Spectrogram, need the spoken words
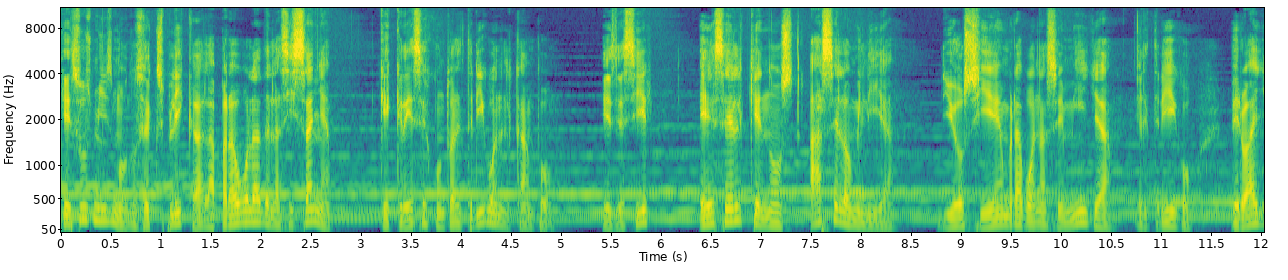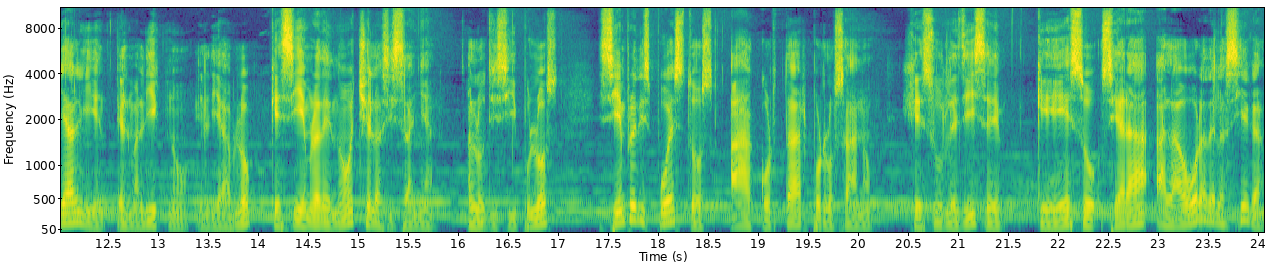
Jesús mismo nos explica la parábola de la cizaña que crece junto al trigo en el campo, es decir, es el que nos hace la homilía. Dios siembra buena semilla, el trigo, pero hay alguien, el maligno, el diablo, que siembra de noche la cizaña. A los discípulos, siempre dispuestos a acortar por lo sano, Jesús les dice que eso se hará a la hora de la siega,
